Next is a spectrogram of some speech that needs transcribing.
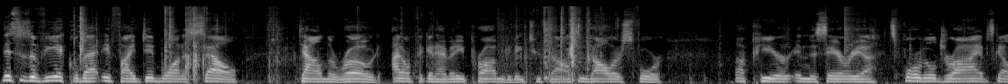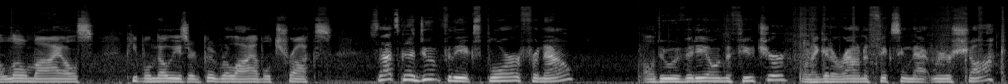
This is a vehicle that if I did want to sell down the road, I don't think I'd have any problem getting $2,000 for up here in this area. It's four-wheel drive. It's got low miles. People know these are good, reliable trucks. So that's going to do it for the Explorer for now. I'll do a video in the future when I get around to fixing that rear shock.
